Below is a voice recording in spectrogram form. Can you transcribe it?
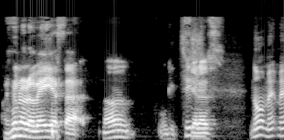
Cuando uno lo ve y hasta, ¿no? quieras... No, me, me,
